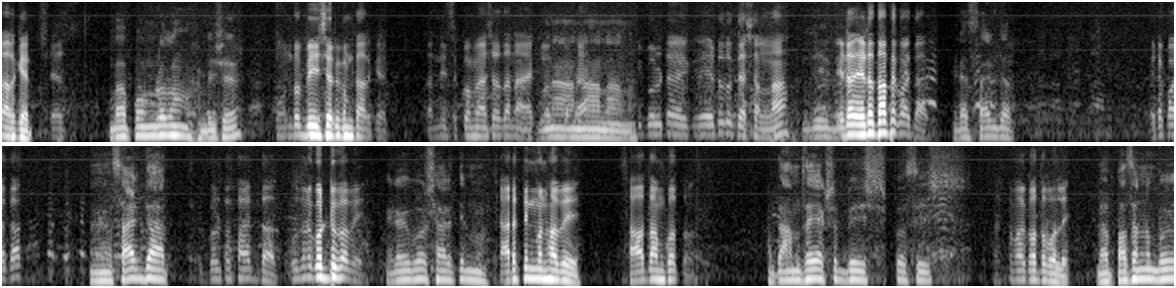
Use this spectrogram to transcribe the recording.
টার্গেট বা পনেরো বিশের। পনেরো বিশ এরকম টার্গেট তার নিচে কমে আসা যায় না এক না না না না। গরুটা এটা তো দেশাল না। এটা এটা দাঁতে কয় দাঁত? এটা ষাট দাঁত। এটা কয় দাঁত? হ্যাঁ, দাঁত। গরুটা ষাট দাঁত। ওজনে কটুক হবে এটা হইব সাড়ে তিন মন। সাড়ে তিন মন হবে। চাওয়া দাম কত? দাম চাই একশো বিশ পঁচিশ। কাস্টমার কত বলে? বা পাঁচানব্বই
